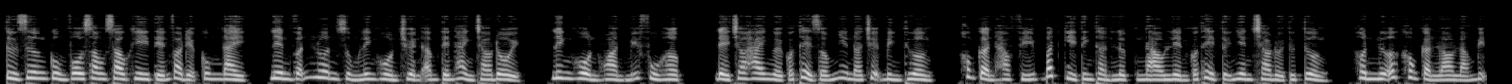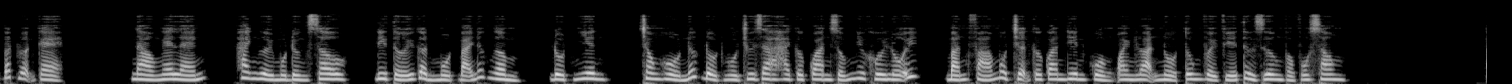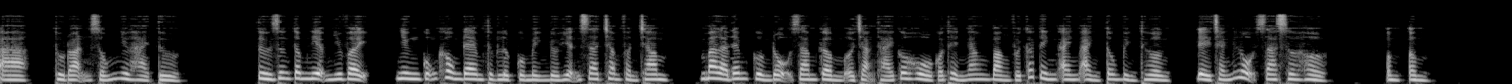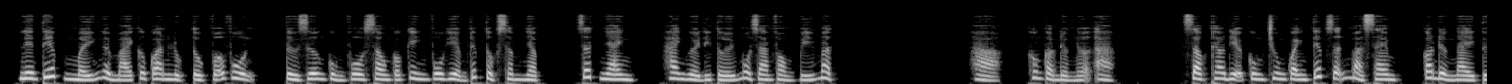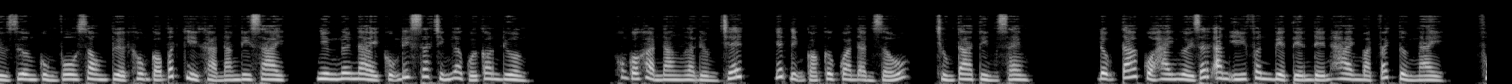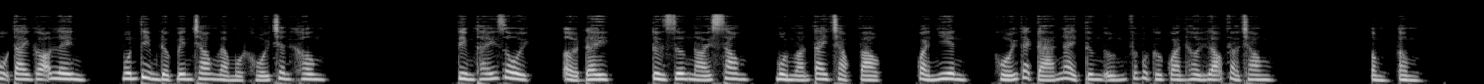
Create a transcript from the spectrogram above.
Từ dương cùng vô song sau khi tiến vào địa cung này, liền vẫn luôn dùng linh hồn truyền âm tiến hành trao đổi, linh hồn hoàn mỹ phù hợp, để cho hai người có thể giống như nói chuyện bình thường, không cần hao phí bất kỳ tinh thần lực nào liền có thể tự nhiên trao đổi tư tưởng, hơn nữa không cần lo lắng bị bất luận kẻ. Nào nghe lén, hai người một đường sâu, đi tới gần một bãi nước ngầm, đột nhiên, trong hồ nước đột ngột chui ra hai cơ quan giống như khôi lỗi, bắn phá một trận cơ quan điên cuồng oanh loạn nổ tung về phía Từ Dương và Vô Song. À, thủ đoạn giống như hải tử. Từ Dương tâm niệm như vậy, nhưng cũng không đem thực lực của mình biểu hiện ra trăm phần trăm, mà là đem cường độ giam cầm ở trạng thái cơ hồ có thể ngang bằng với các tinh anh ảnh tông bình thường, để tránh lộ ra sơ hở ầm ầm. Liên tiếp mấy người máy cơ quan lục tục vỡ vụn, Từ Dương cùng vô song có kinh vô hiểm tiếp tục xâm nhập. Rất nhanh, hai người đi tới một gian phòng bí mật. Hả, không còn đường nữa à? Dọc theo địa cung chung quanh tiếp dẫn mà xem, con đường này Từ Dương cùng vô song tuyệt không có bất kỳ khả năng đi sai, nhưng nơi này cũng đích xác chính là cuối con đường. Không có khả năng là đường chết, nhất định có cơ quan ẩn giấu, chúng ta tìm xem. Động tác của hai người rất ăn ý phân biệt tiến đến hai mặt vách tường này, phụ tay gõ lên, muốn tìm được bên trong là một khối chân không. Tìm thấy rồi, ở đây, Từ Dương nói xong, một ngón tay chọc vào, quả nhiên, khối gạch đá này tương ứng với một cơ quan hơi lõm vào trong. ầm ầm,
